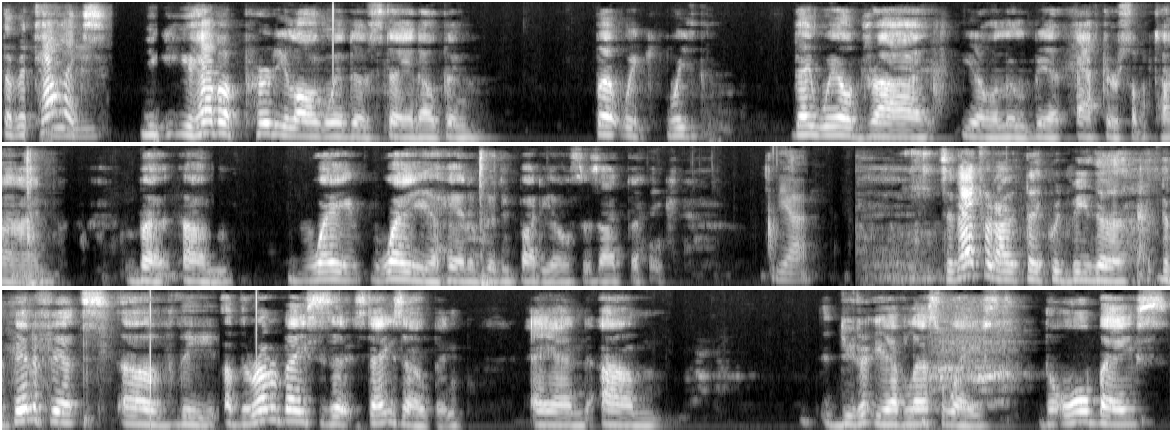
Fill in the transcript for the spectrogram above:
The mm-hmm. metallics, you you have a pretty long window of staying open, but we we they will dry, you know, a little bit after some time, but um, way way ahead of anybody else's, I think. Yeah. So that's what I would think would be the the benefits of the of the rubber base is that it stays open, and um, you you have less waste. The oil base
